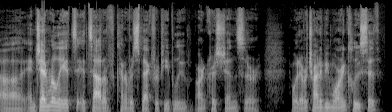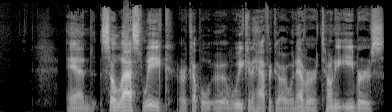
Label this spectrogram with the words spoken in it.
Uh, and generally, it's, it's out of kind of respect for people who aren't Christians or, or whatever, trying to be more inclusive. And so last week, or a couple, a week and a half ago, or whenever, Tony Evers,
